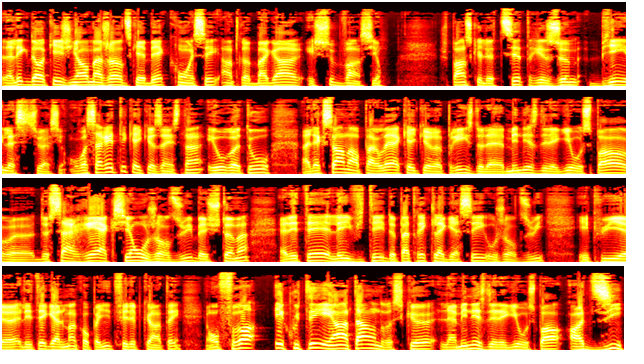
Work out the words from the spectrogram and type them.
la Ligue d'hockey junior majeur du Québec coincée entre bagarre et subvention. Je pense que le titre résume bien la situation. On va s'arrêter quelques instants et au retour, Alexandre en parlait à quelques reprises de la ministre déléguée au sport, euh, de sa réaction aujourd'hui. Ben justement, elle était l'invitée de Patrick Lagacé aujourd'hui et puis euh, elle était également accompagnée de Philippe Quentin. on fera écouter et entendre ce que la ministre déléguée au sport a dit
